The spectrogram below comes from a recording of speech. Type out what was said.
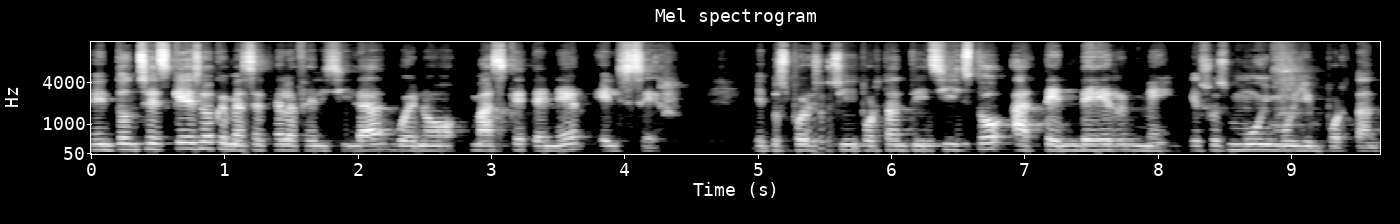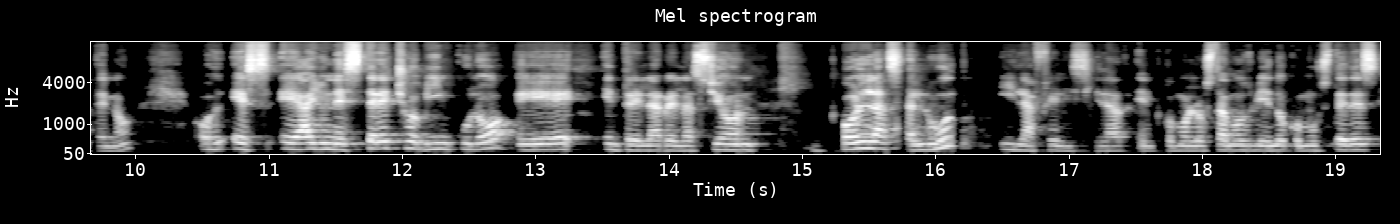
Entonces, ¿qué es lo que me acerca a la felicidad? Bueno, más que tener el ser. Entonces, por eso es importante, insisto, atenderme. Eso es muy, muy importante, ¿no? Es, eh, hay un estrecho vínculo eh, entre la relación con la salud y la felicidad, como lo estamos viendo, como ustedes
